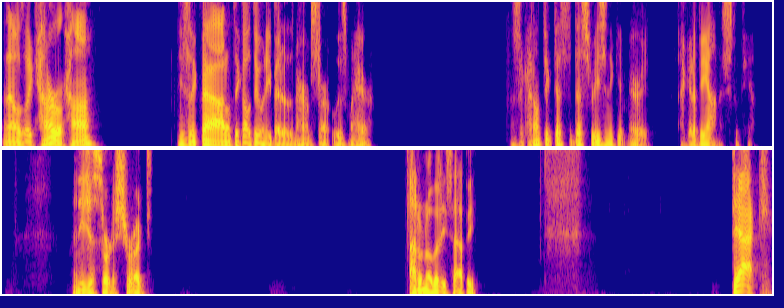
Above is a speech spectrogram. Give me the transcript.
And I was like, her, huh? He's like, ah, I don't think I'll do any better than her. I'm starting to lose my hair. I was like, I don't think that's the best reason to get married. I got to be honest with you. And he just sort of shrugged. I don't know that he's happy. Dak.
